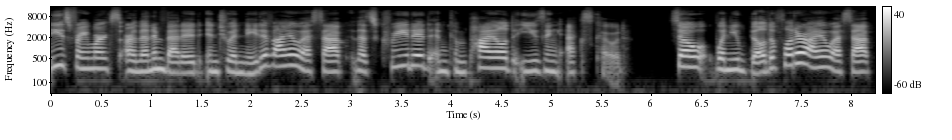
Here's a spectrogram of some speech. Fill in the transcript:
These frameworks are then embedded into a native iOS app that's created and compiled using Xcode. So when you build a Flutter iOS app,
